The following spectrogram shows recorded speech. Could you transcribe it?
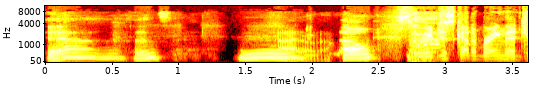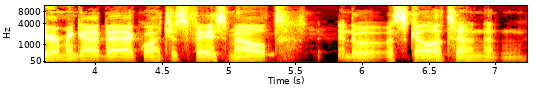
yeah, that's, mm, I don't know. No, So we just got to bring the German guy back, watch his face melt into a skeleton, and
